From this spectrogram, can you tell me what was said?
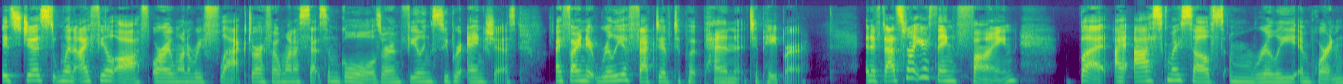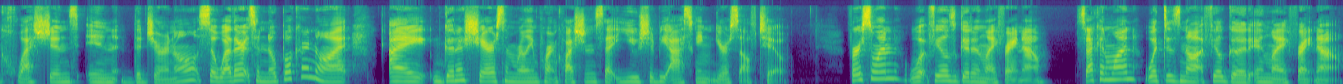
It's just when I feel off, or I want to reflect, or if I want to set some goals, or I'm feeling super anxious, I find it really effective to put pen to paper. And if that's not your thing, fine. But I ask myself some really important questions in the journal. So whether it's a notebook or not, I'm going to share some really important questions that you should be asking yourself too. First one, what feels good in life right now? Second one, what does not feel good in life right now?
